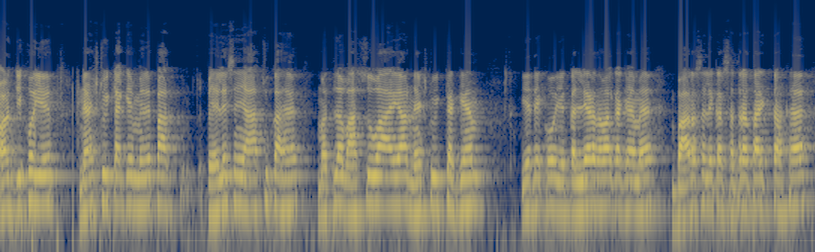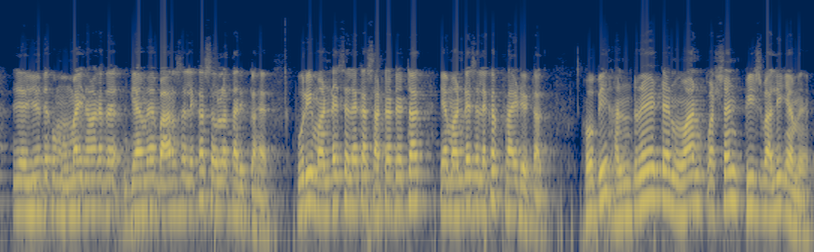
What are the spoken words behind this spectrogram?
और देखो ये नेक्स्ट वीक का गेम मेरे पास पहले से आ चुका है। मतलब आज सुबह आया नेक्स्ट वीक का गेम ये देखो, ये कल्याण धमाल का गेम है। 12 से लेकर 17 तारीख तक है। ये ये देखो, मुंबई धमाल का गेम है। 12 से लेकर 16 तारीख का है। पूरी मंडे से लेकर सैटरडे तक, या मंडे से लेकर फ्राइडे तक। वो भी hundred and one percent fees वाली गेम है।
